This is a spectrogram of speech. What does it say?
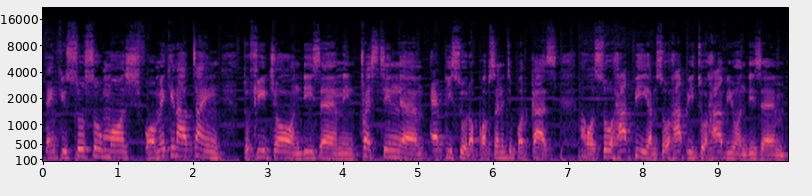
thank you so so much for making our time to feature on this um, interesting um, episode of Popsonity Podcast. I was so happy. I'm so happy to have you on this um,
